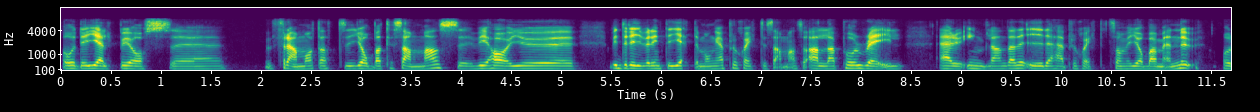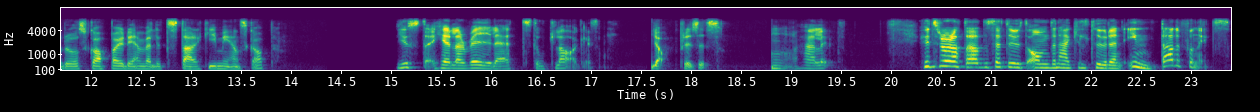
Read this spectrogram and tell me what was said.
och det hjälper ju oss eh, framåt att jobba tillsammans. Vi har ju, vi driver inte jättemånga projekt tillsammans och alla på Rail är ju inblandade i det här projektet som vi jobbar med nu och då skapar ju det en väldigt stark gemenskap. Just det, hela Rail är ett stort lag. Liksom. Ja, precis. Mm, härligt. Hur tror du att det hade sett ut om den här kulturen inte hade funnits?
